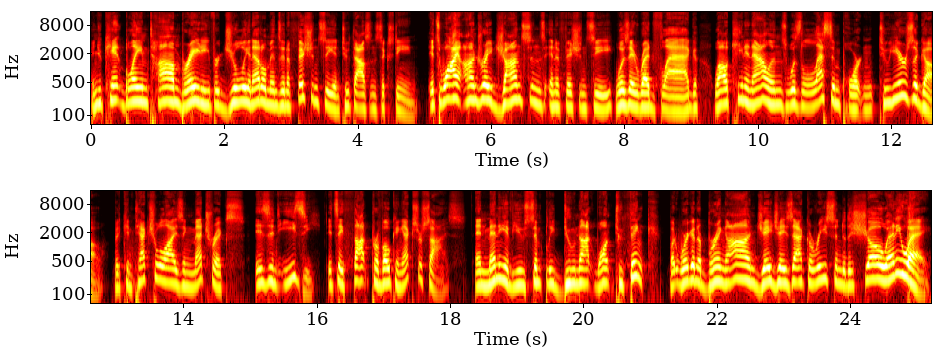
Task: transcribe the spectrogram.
And you can't blame Tom Brady for Julian Edelman's inefficiency in 2016. It's why Andre Johnson's inefficiency was a red flag, while Keenan Allen's was less important two years ago. But contextualizing metrics isn't easy, it's a thought provoking exercise. And many of you simply do not want to think but we're going to bring on JJ Zachariason to the show anyway.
